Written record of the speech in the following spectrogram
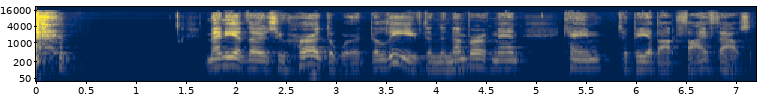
many of those who heard the word believed, and the number of men came to be about 5,000.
